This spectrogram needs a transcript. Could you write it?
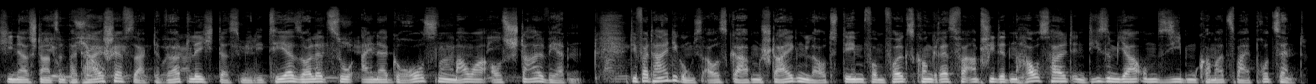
Chinas Staats- und Parteichef sagte wörtlich, das Militär solle zu einer großen Mauer aus Stahl werden. Die Verteidigungsausgaben steigen laut dem vom Volkskongress verabschiedeten Haushalt in diesem Jahr um 7,2 Prozent.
